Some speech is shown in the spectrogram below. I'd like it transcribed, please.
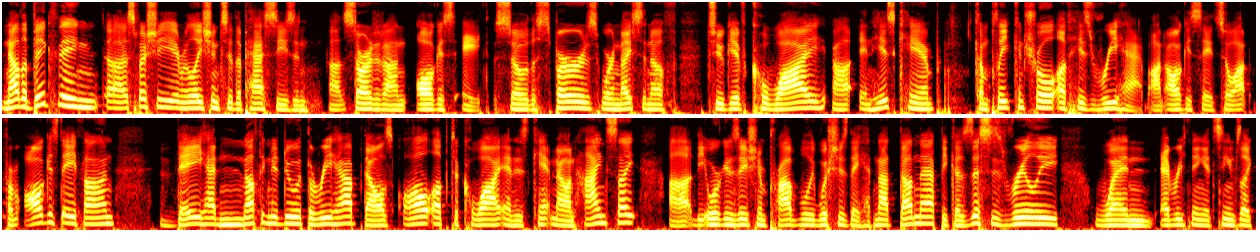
Now, the big thing, uh, especially in relation to the past season, uh, started on August 8th. So the Spurs were nice enough to give Kawhi uh, and his camp complete control of his rehab on August 8th. So uh, from August 8th on, they had nothing to do with the rehab. That was all up to Kawhi and his camp. Now, in hindsight, uh, the organization probably wishes they had not done that because this is really when everything it seems like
